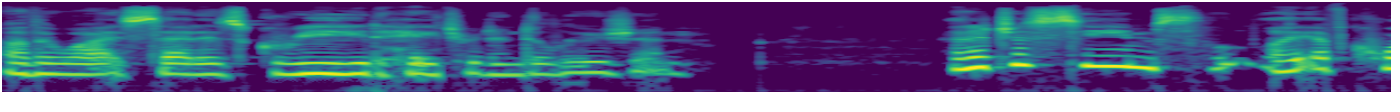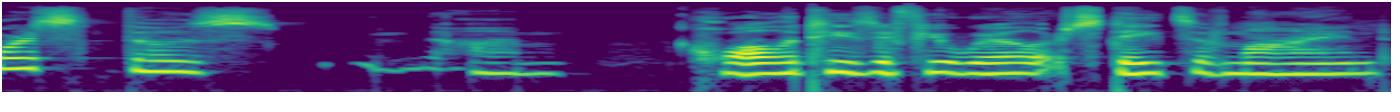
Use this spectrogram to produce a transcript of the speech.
otherwise said as greed, hatred, and delusion. And it just seems like, of course, those um, qualities, if you will, or states of mind,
